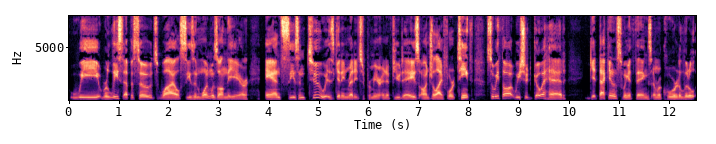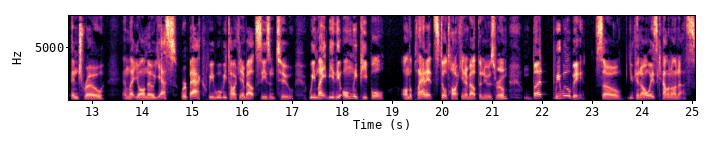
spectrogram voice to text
We released episodes while season one was on the air, and season two is getting ready to premiere in a few days on July 14th. So we thought we should go ahead, get back in the swing of things, and record a little intro and let you all know yes, we're back. We will be talking about season two. We might be the only people on the planet still talking about the newsroom, but we will be. So you can always count on us.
